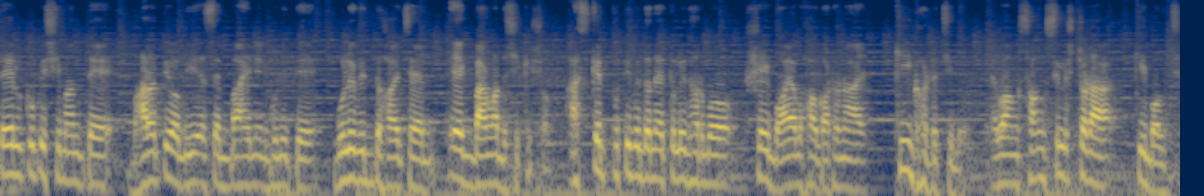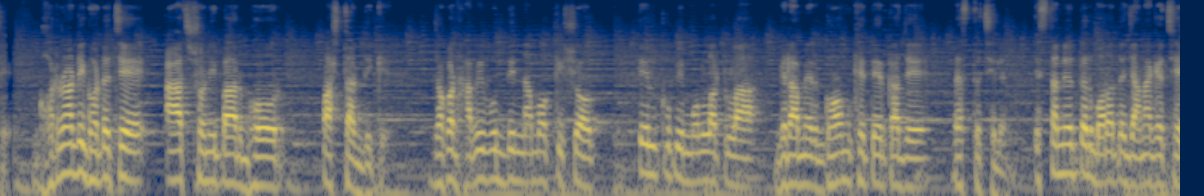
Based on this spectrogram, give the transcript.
তেলকুপি সীমান্তে ভারতীয় বিএসএফ বাহিনীর গুলিতে গুলিবিদ্ধ হয়েছেন এক বাংলাদেশি কৃষক। আজকের প্রতিবেদনে তুলে ধরব সেই ভয়াবহ ঘটনায় কি ঘটেছিল এবং সংশ্লিষ্টরা কি বলছে? ঘটনাটি ঘটেছে আজ শনিবার ভোর পাঁচটার দিকে, যখন হাবিবুদ্দিন নামক কৃষক তেলকুপি মোল্লাটোলা গ্রামের গম ক্ষেতের কাজে ব্যস্ত ছিলেন। স্থানীয়দের বরাতে জানা গেছে,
